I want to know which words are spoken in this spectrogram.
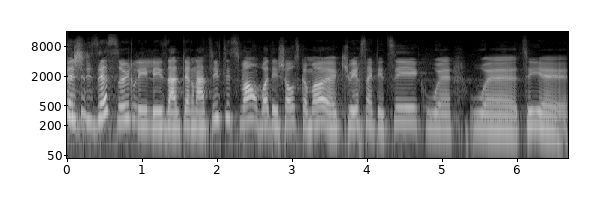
mais je lisais sur les, les alternatives. Tu sais, souvent, on voit des choses comme ah, euh, cuir synthétique ou, euh, ou euh, tu sais, euh,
